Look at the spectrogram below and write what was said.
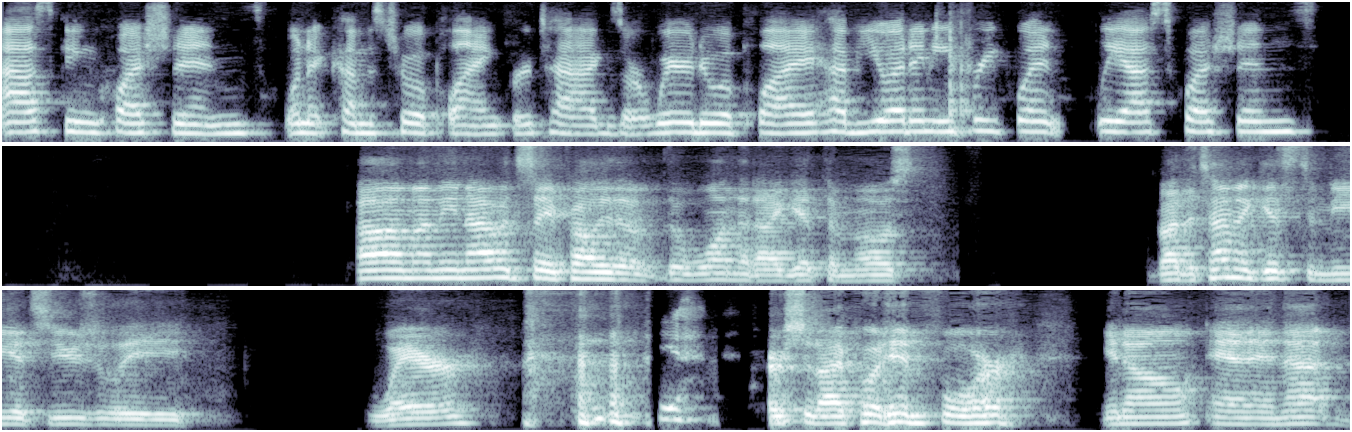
asking questions when it comes to applying for tags or where to apply. Have you had any frequently asked questions? Um, I mean, I would say probably the, the one that I get the most. By the time it gets to me, it's usually where. Yeah. Where should I put in for? You know, and, and that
